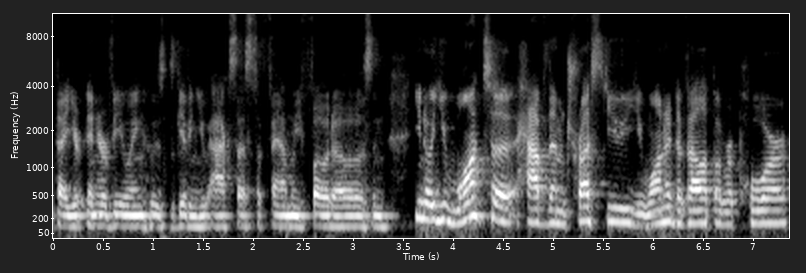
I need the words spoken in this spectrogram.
that you're interviewing who's giving you access to family photos and, you know, you want to have them trust you, you want to develop a rapport,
